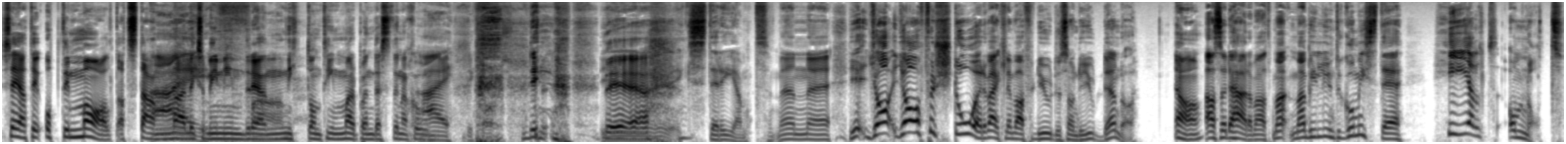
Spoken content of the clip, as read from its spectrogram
säga att det är optimalt att stanna Nej, liksom, i mindre fan. än 19 timmar på en destination. Nej, det är klart. Det, det, är- extremt. Men eh, jag, jag förstår verkligen varför du gjorde som du gjorde ändå. Ja. Alltså det här med att man, man vill ju inte gå miste helt om något.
